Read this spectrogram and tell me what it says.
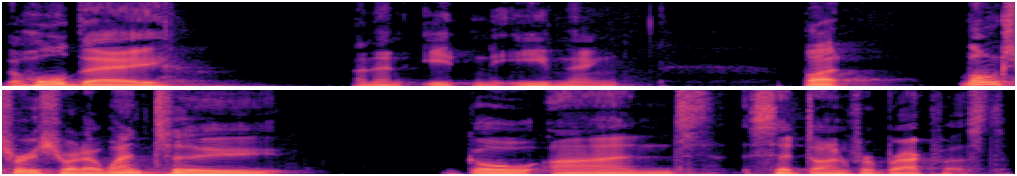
the whole day and then eat in the evening. But long story short, I went to go and sit down for breakfast.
